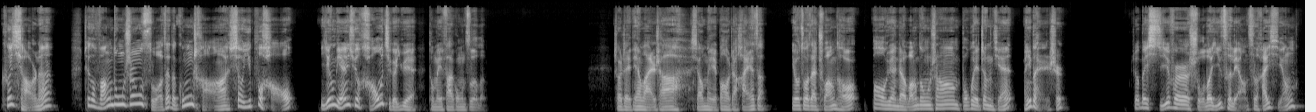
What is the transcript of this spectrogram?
可巧呢。这个王东升所在的工厂啊，效益不好，已经连续好几个月都没发工资了。说这天晚上，小美抱着孩子，又坐在床头抱怨着王东升不会挣钱，没本事。这被媳妇数了一次两次还行，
